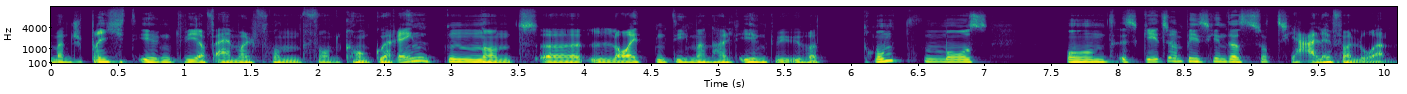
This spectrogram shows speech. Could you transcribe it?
man spricht irgendwie auf einmal von, von Konkurrenten und äh, Leuten, die man halt irgendwie übertrumpfen muss. Und es geht so ein bisschen das Soziale verloren.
